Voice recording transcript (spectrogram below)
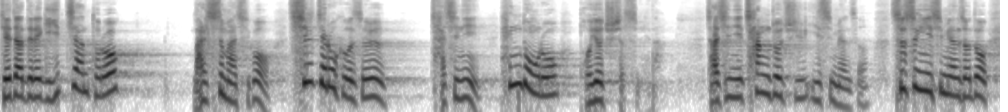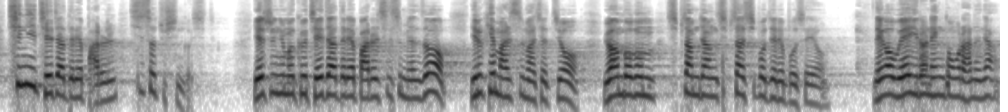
제자들에게 잊지 않도록 말씀하시고 실제로 그것을 자신이 행동으로 보여주셨습니다. 자신이 창조주이시면서 스승이시면서도 친히 제자들의 발을 씻어주신 것이죠. 예수님은 그 제자들의 발을 씻으면서 이렇게 말씀하셨죠. 요한복음 13장 14, 15절에 보세요. 내가 왜 이런 행동을 하느냐?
